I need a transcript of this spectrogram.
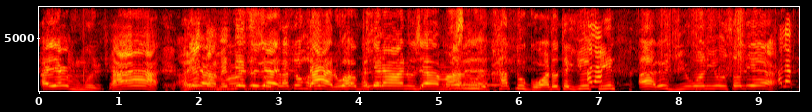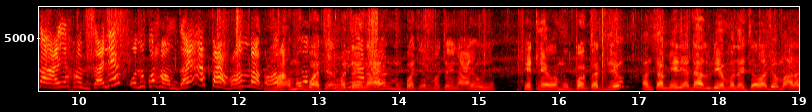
અરે મૂર્ખા. અરે તમે બે છોકરા તો તારું હગું કરાવવાનું છે મારે મૂર્ખા તું ગોડો થઈ ગયો પીન અરે જીવણીઓ છે લે. અલે કાળે સમજાય લે? કોને કોઈ સમજાય? આ હું ભજનમાં જઈને આવ્યો ને હું ભજનમાં જઈને આવ્યો ને એટલે હવે હું ભગત દ્યો અને તમે રહ્યા દારૂ રહ્યા મને જવા દો મારે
